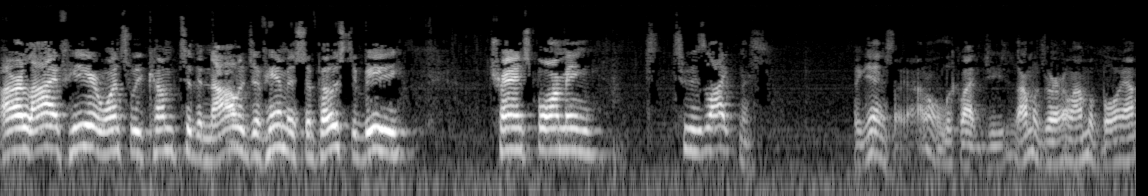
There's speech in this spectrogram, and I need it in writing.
Our life here, once we come to the knowledge of Him, is supposed to be transforming to His likeness. Again, it's like, I don't look like Jesus. I'm a girl. I'm a boy. I'm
